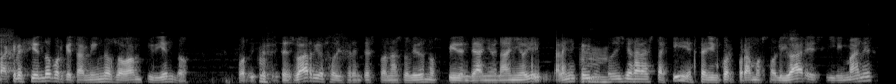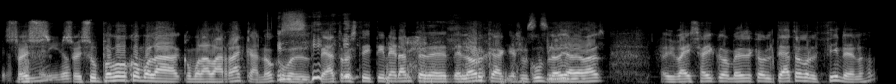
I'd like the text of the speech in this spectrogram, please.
va creciendo porque también nos lo van pidiendo por diferentes barrios o diferentes zonas de Oviedo nos piden de año en año, oye, al año que viene podéis llegar hasta aquí, este año incorporamos olivares y limanes. sois, sois un poco como la, como la barraca, ¿no? Como el teatro este itinerante de, Lorca, que es el cumple hoy además. Y vais ahí con, con, el teatro con el cine, ¿no?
